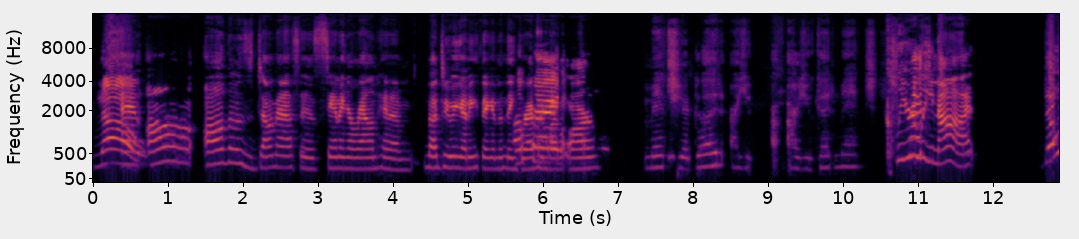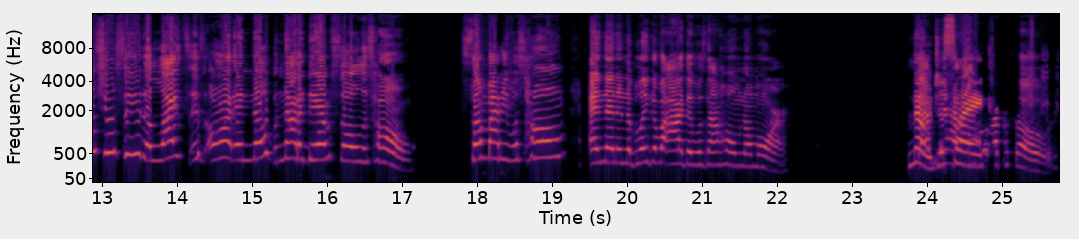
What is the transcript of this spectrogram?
No. And all all those dumbasses standing around him, not doing anything, and then they okay. grab him by the arm. Mitch, you're good. Are you are you good, Mitch? Clearly Mitch, not. Don't you see the lights is on and no, not a damn soul is home. Somebody was home, and then in the blink of an eye, they was not home no more. No, that just like episode.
